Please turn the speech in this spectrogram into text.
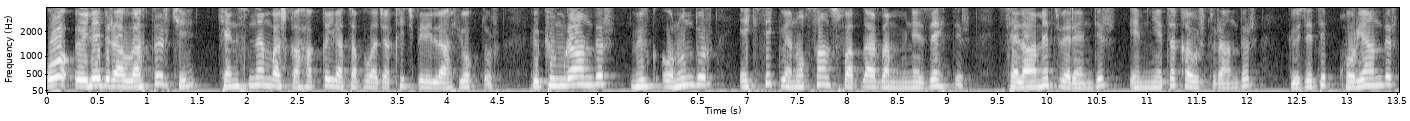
O öyle bir Allah'tır ki kendisinden başka hakkıyla tapılacak hiçbir ilah yoktur. Hükümrandır, mülk O'nundur, eksik ve noksan sıfatlardan münezzehtir. Selamet verendir, emniyete kavuşturandır, gözetip koruyandır,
